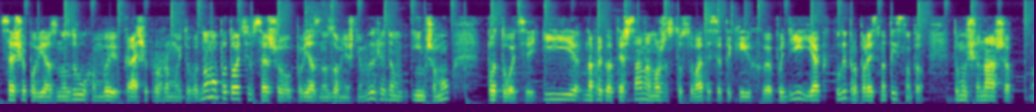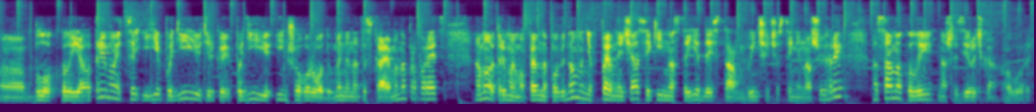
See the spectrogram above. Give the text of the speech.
все, що пов'язано з рухом, ви краще програмуєте в одному потоці, все, що пов'язано з зовнішнім виглядом, в іншому потоці. І, наприклад, те ж саме може стосуватися таких подій, як коли прапорець натиснуто, тому що наш е, блок, коли я отримую, це і є подією, тільки подією іншого роду. Ми не натискаємо на прапорець, а ми отримуємо певне повідомлення в певний час, який настає десь там, в іншій частині нашої гри, а саме коли наша зірочка говорить.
